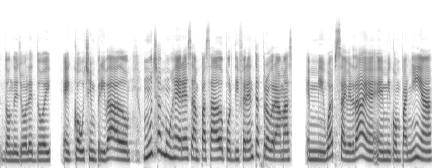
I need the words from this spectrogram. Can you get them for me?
donde yo les doy eh, coaching privado, muchas mujeres han pasado por diferentes programas en mi website, ¿verdad? En, mi compañía.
